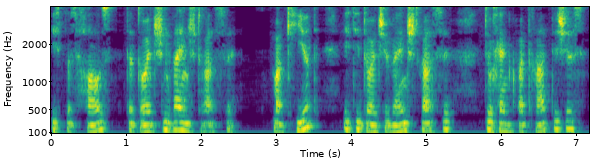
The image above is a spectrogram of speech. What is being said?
ist das Haus der Deutschen Weinstraße. Markiert ist die Deutsche Weinstraße durch ein quadratisches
